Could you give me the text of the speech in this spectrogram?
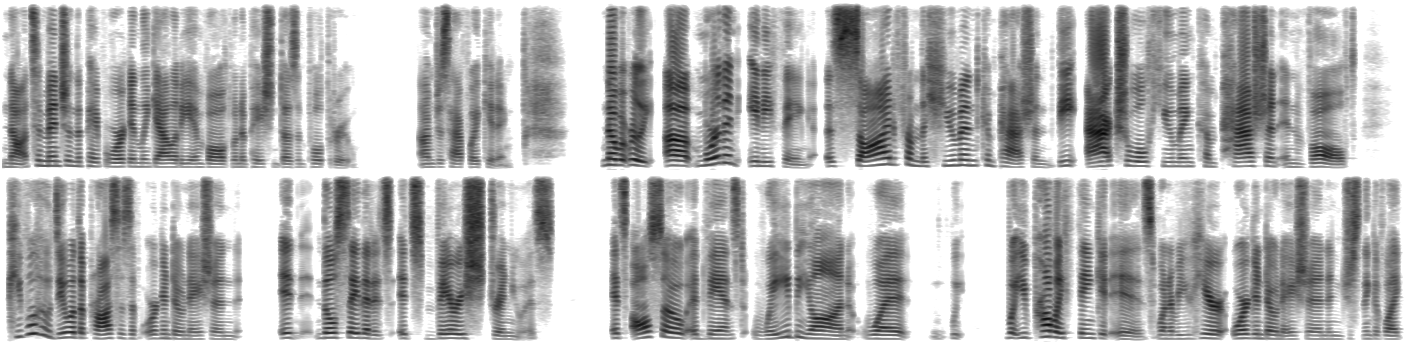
Not to mention the paperwork and legality involved when a patient doesn't pull through. I'm just halfway kidding. No, but really, uh, more than anything, aside from the human compassion, the actual human compassion involved, people who deal with the process of organ donation, it they'll say that it's it's very strenuous. It's also advanced way beyond what we what you probably think it is whenever you hear organ donation and you just think of like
